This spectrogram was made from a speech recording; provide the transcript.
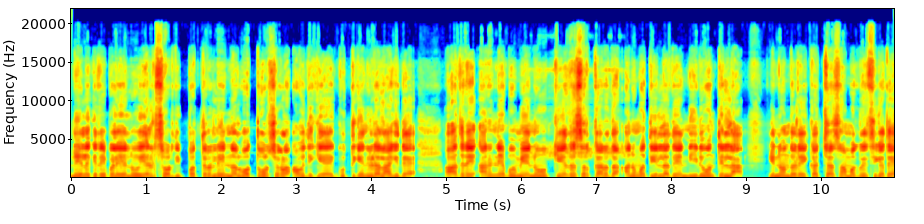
ನೀಲಗಿರಿ ಬೆಳೆಯಲು ಎರಡು ಸಾವಿರದ ಇಪ್ಪತ್ತರಲ್ಲಿ ನಲವತ್ತು ವರ್ಷಗಳ ಅವಧಿಗೆ ಗುತ್ತಿಗೆ ನೀಡಲಾಗಿದೆ. ಆದರೆ ಅರಣ್ಯ ಭೂಮಿಯನ್ನು ಕೇಂದ್ರ ಸರ್ಕಾರದ ಅನುಮತಿ ಇಲ್ಲದೆ ನೀಡುವಂತಿಲ್ಲ. ಇನ್ನೊಂದೆಡೆ ಕಚ್ಚಾ ಸಾಮಗ್ರಿ ಸಿಗದೆ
